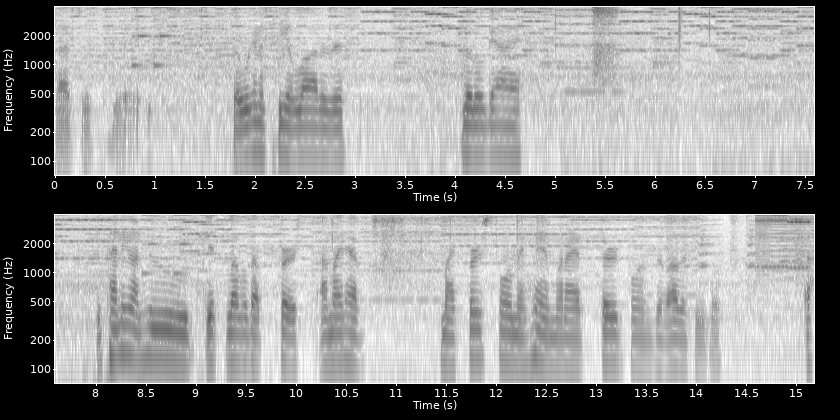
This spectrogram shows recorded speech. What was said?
That's just great. So we're gonna see a lot of this little guy. Depending on who gets leveled up first, I might have my first form of him when I have third forms of other people. Ugh.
